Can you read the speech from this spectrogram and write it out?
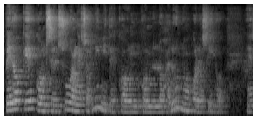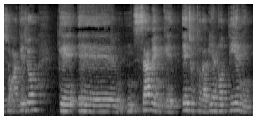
pero que consensúan esos límites con, los alumnos o con los hijos. Eh, son aquellos que eh, saben que ellos todavía no tienen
